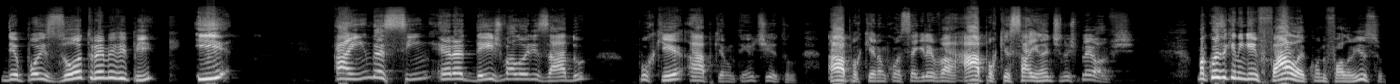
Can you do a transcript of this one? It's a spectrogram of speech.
Depois outro MVP. E ainda assim era desvalorizado porque, ah, porque não tem o título. Ah, porque não consegue levar. Ah, porque sai antes nos playoffs. Uma coisa que ninguém fala quando falam isso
